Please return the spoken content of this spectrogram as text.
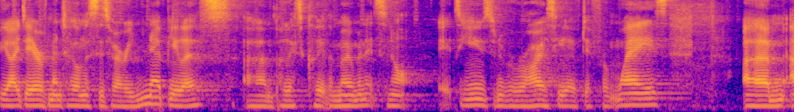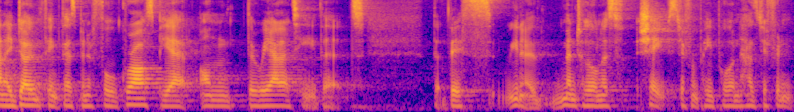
The idea of mental illness is very nebulous um, politically at the moment. It's not, it's used in a variety of different ways. Um, and I don't think there's been a full grasp yet on the reality that, that this, you know, mental illness shapes different people and has different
